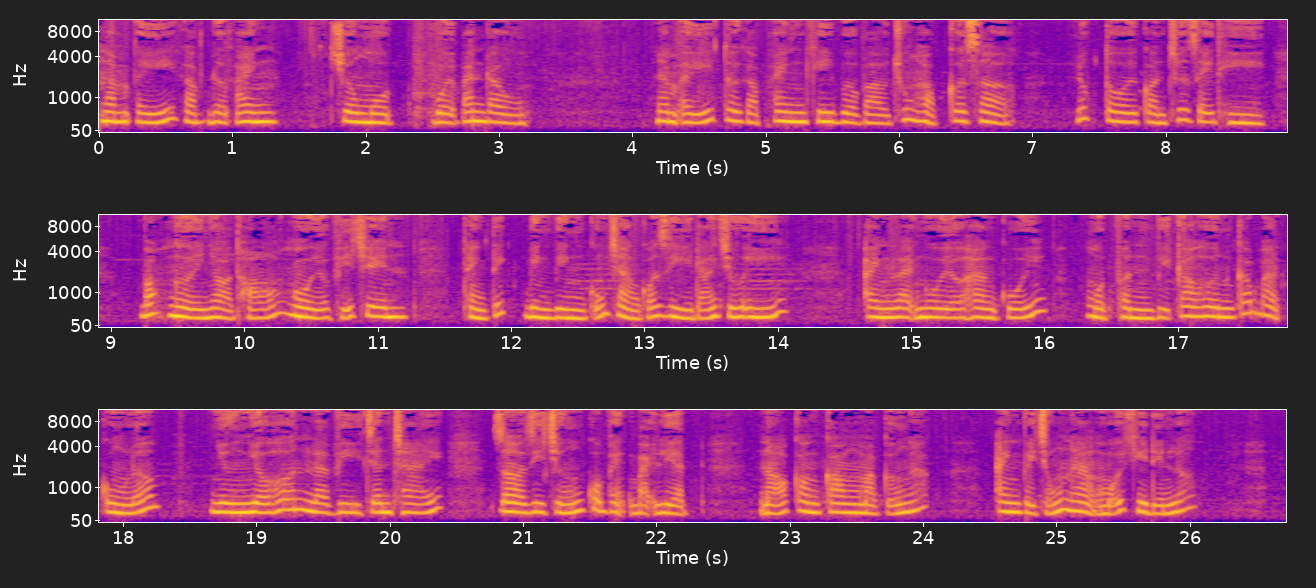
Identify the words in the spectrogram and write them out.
Năm ấy gặp được anh, chương 1, buổi ban đầu. Năm ấy tôi gặp anh khi vừa vào trung học cơ sở. Lúc tôi còn chưa dậy thì, bóc người nhỏ thó ngồi ở phía trên. Thành tích bình bình cũng chẳng có gì đáng chú ý. Anh lại ngồi ở hàng cuối, một phần vì cao hơn các bạn cùng lớp, nhưng nhiều hơn là vì chân trái, do di chứng của bệnh bại liệt. Nó cong cong mà cứng ngắc. Anh phải chống nặng mỗi khi đến lớp.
